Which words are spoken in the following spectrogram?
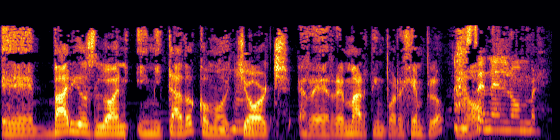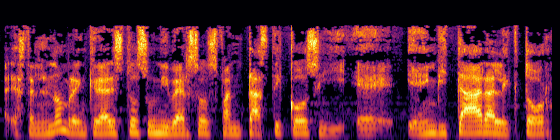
eh, varios lo han imitado, como George R.R. R. Martin, por ejemplo, ¿no? Hasta en el nombre. hasta en el nombre, en crear estos universos fantásticos y eh, e invitar al lector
